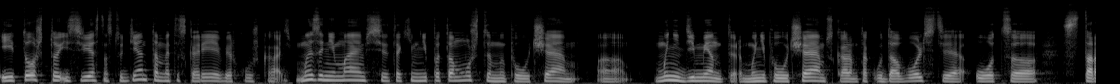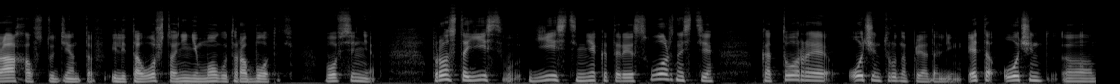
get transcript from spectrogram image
И то, что известно студентам, это скорее верхушка. Мы занимаемся таким не потому, что мы получаем э, мы не дементоры, мы не получаем, скажем так, удовольствие от э, страхов студентов или того, что они не могут работать. Вовсе нет. Просто есть, есть некоторые сложности, которые очень трудно преодолимы. Это очень э,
